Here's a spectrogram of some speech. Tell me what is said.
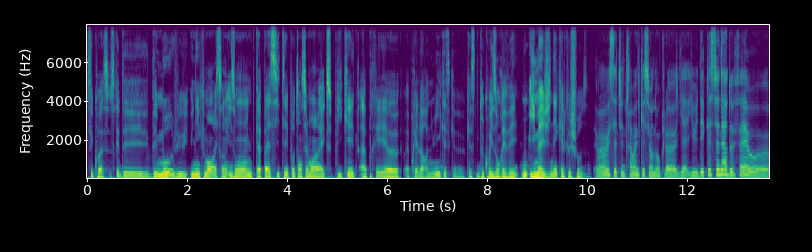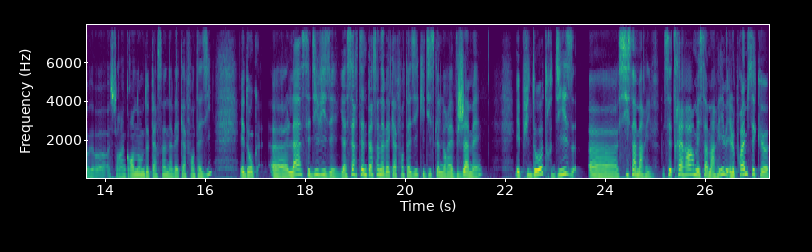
c'est quoi? Ce serait des, des mots uniquement? Ils, ont une capacité potentiellement à expliquer après, euh, après leur nuit que, de quoi ils ont rêvé? Ou imaginer quelque chose? Oui, c'est une très bonne question. Donc, il y, a eu des questionnaires de fait au- sur un grand nombre de personnes avec aphantasie. Et donc, euh, là, c'est divisé. Il y a certaines personnes avec aphantasie qui disent qu'elles ne rêvent jamais. Et puis d'autres disent euh, si ça m'arrive. C'est très rare, mais ça m'arrive. Et le problème, c'est que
